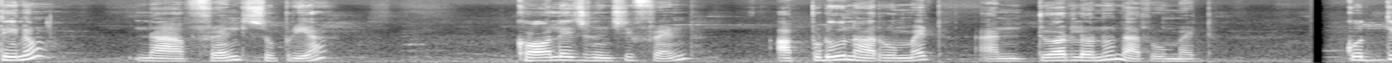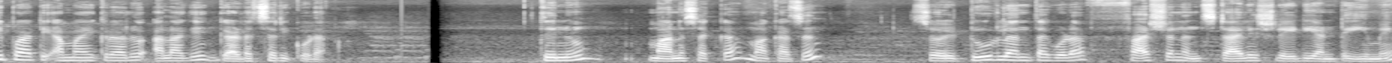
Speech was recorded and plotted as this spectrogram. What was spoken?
తిను నా ఫ్రెండ్ సుప్రియ కాలేజ్ నుంచి ఫ్రెండ్ అప్పుడు నా రూమ్మేట్ అండ్ టూర్లోనూ నా రూమ్మేట్. కొద్దిపాటి అమాయకురాలు అలాగే గడచరి కూడా. తిను మానసక్క మా కజిన్ సో ఈ టూర్లంతా కూడా ఫ్యాషన్ అండ్ స్టైలిష్ లేడీ అంటే ఈమె.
